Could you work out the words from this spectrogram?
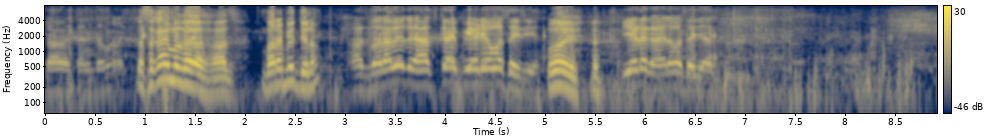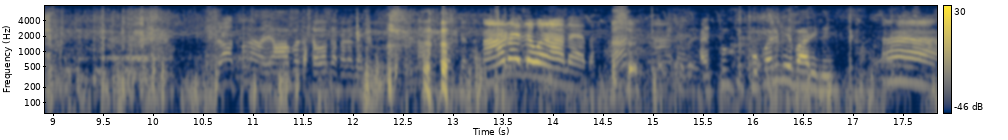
कसं काय मग आज? बरा बेत ना? आज बरा वेळ आज काय पेड्या बसायची. होय. पेड्या खायला बसायची आज. आलाय जवळ आलाय आता. तुमची फुकारी बारीक हा.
